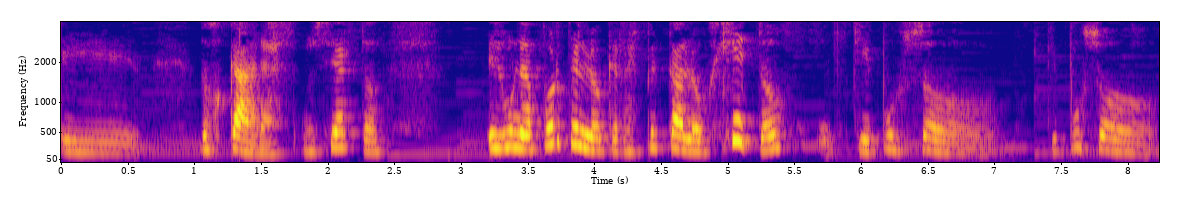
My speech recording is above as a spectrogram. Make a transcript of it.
eh, dos, caras, ¿no es cierto? Es un aporte en lo que respecta al objeto que puso, que puso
